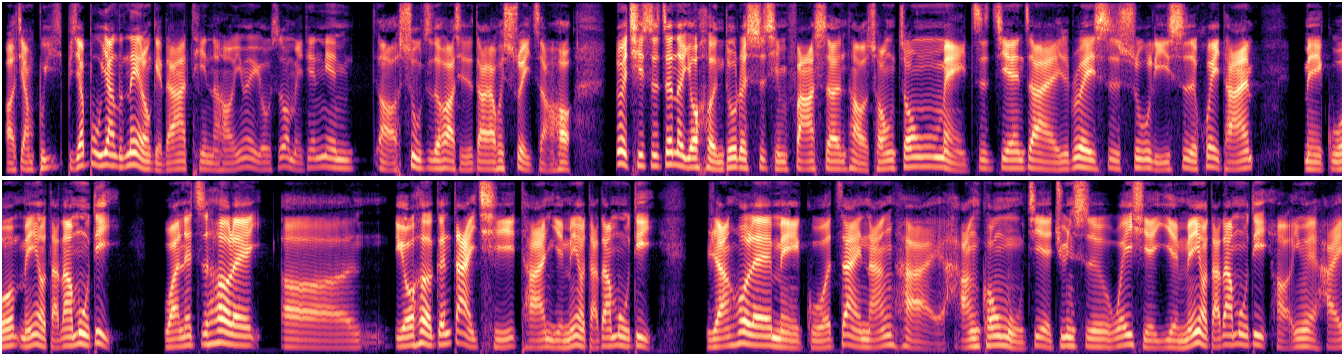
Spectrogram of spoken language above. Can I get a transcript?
啊，讲不比较不一样的内容给大家听了哈，因为有时候每天念啊数字的话，其实大家会睡着哈，所以其实真的有很多的事情发生哈，从中美之间在瑞士苏黎世会谈。美国没有达到目的，完了之后呢？呃，刘贺跟戴奇谈也没有达到目的，然后呢，美国在南海航空母舰军事威胁也没有达到目的，好，因为还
